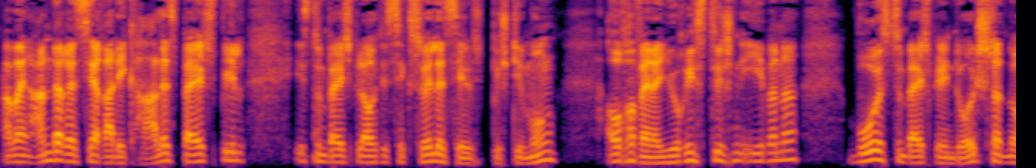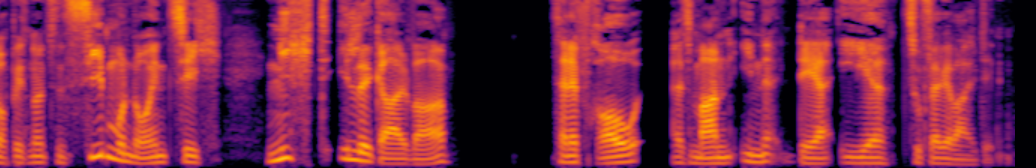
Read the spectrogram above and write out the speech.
Aber ein anderes sehr radikales Beispiel ist zum Beispiel auch die sexuelle Selbstbestimmung, auch auf einer juristischen Ebene, wo es zum Beispiel in Deutschland noch bis 1997 nicht illegal war, seine Frau als Mann in der Ehe zu vergewaltigen.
